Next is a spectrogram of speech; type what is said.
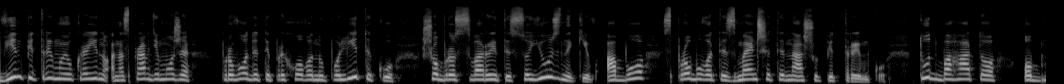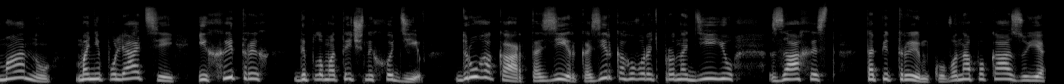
він підтримує Україну, а насправді може проводити приховану політику, щоб розсварити союзників або спробувати зменшити нашу підтримку. Тут багато обману, маніпуляцій і хитрих дипломатичних ходів. Друга карта зірка. Зірка говорить про надію, захист та підтримку. Вона показує,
